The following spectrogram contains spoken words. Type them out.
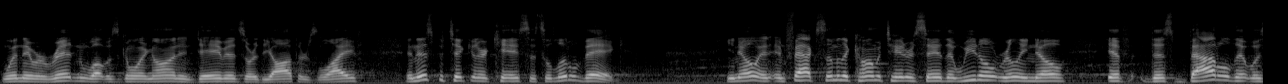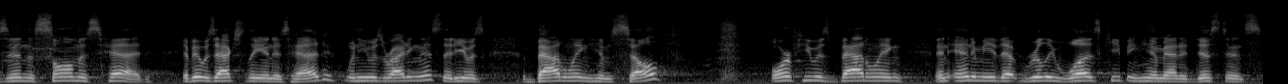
when they were written, what was going on in David's or the author's life. In this particular case, it's a little vague. You know, in, in fact, some of the commentators say that we don't really know if this battle that was in the psalmist's head, if it was actually in his head when he was writing this, that he was battling himself, or if he was battling an enemy that really was keeping him at a distance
